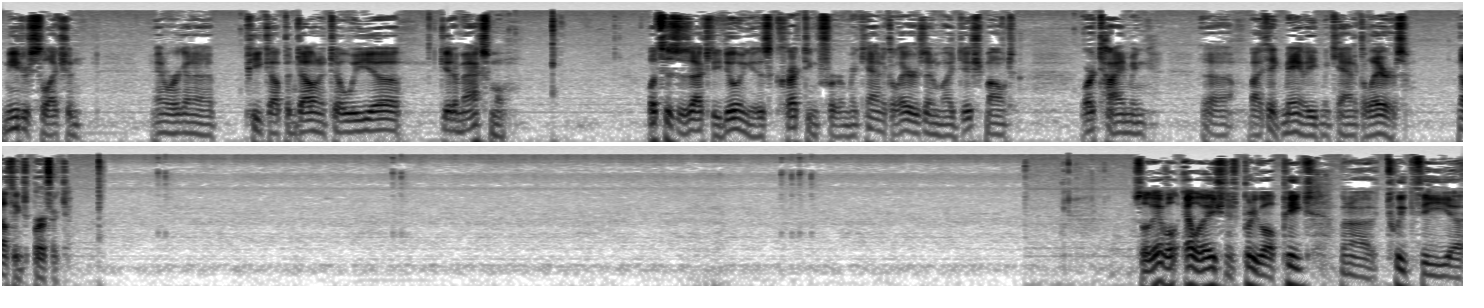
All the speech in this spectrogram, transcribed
meter selection, and we're going to peak up and down until we uh, get a maximum. What this is actually doing is correcting for mechanical errors in my dish mount or timing. Uh, I think mainly mechanical errors. Nothing's perfect. So the elevation is pretty well peaked. I'm going to tweak the uh,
